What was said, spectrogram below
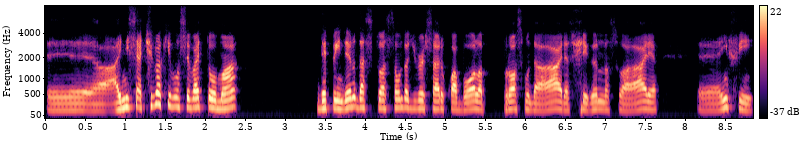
é, a iniciativa que você vai tomar dependendo da situação do adversário com a bola próximo da área, chegando na sua área, é, enfim,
